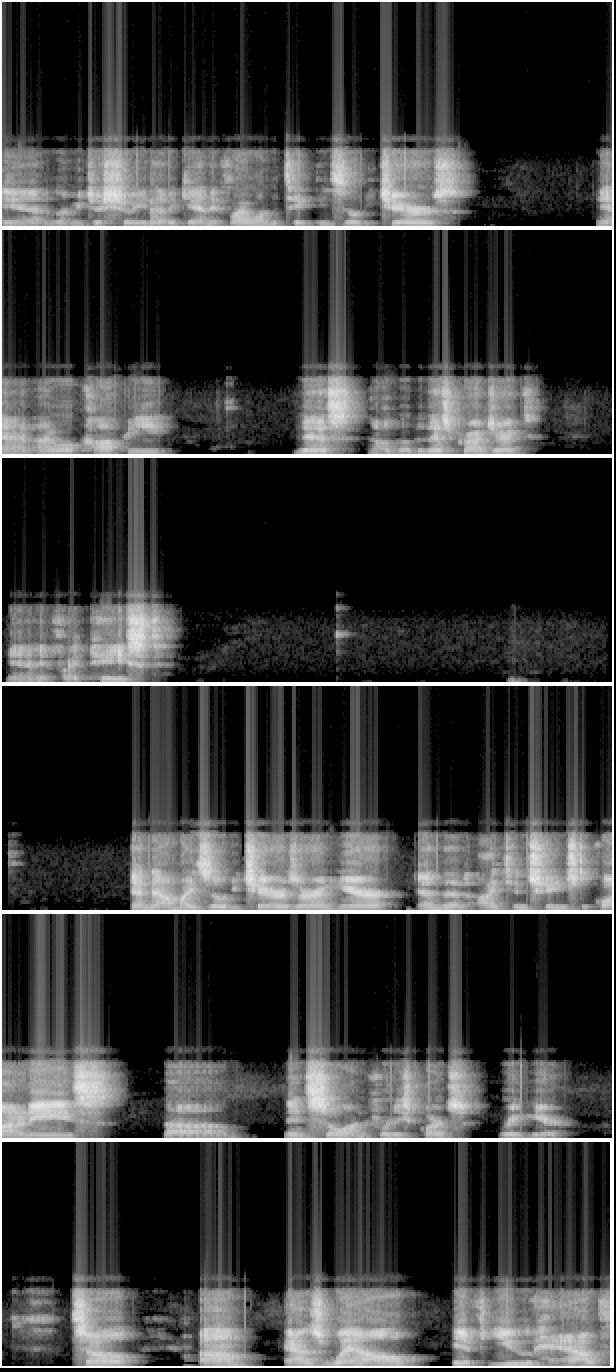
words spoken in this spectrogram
and let me just show you that again. If I wanted to take these Zody chairs, and I will copy this, I'll go to this project, and if I paste, and now my Zody chairs are in here, and then I can change the quantities um, and so on for these parts right here. So um, as well, if you have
